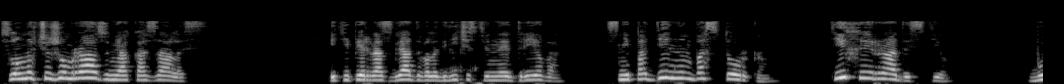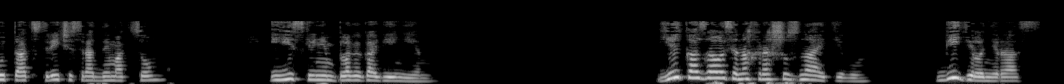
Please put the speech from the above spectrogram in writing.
словно в чужом разуме оказалась, и теперь разглядывала величественное древо с неподдельным восторгом, тихой радостью, будто от встречи с родным отцом и искренним благоговением. Ей казалось, она хорошо знает его, видела не раз,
